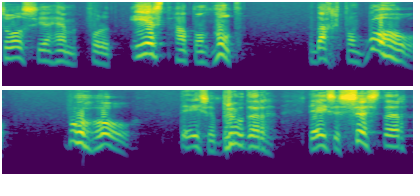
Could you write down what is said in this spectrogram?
zoals je hem voor het eerst had ontmoet. Dan dacht je van, wow, wow, deze broeder, deze zuster,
